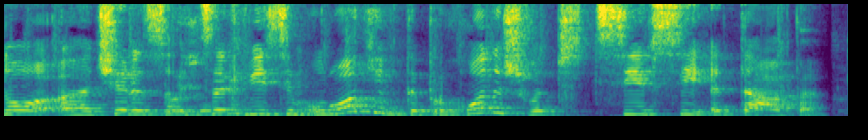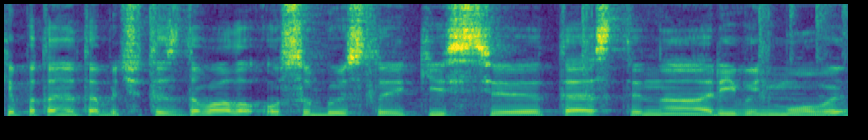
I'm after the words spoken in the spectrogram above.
але через цих 8 уроків ти проходиш ці всі етапи. Таке питання до тебе: чи ти здавала особисто якісь е, тести на рівень мови?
